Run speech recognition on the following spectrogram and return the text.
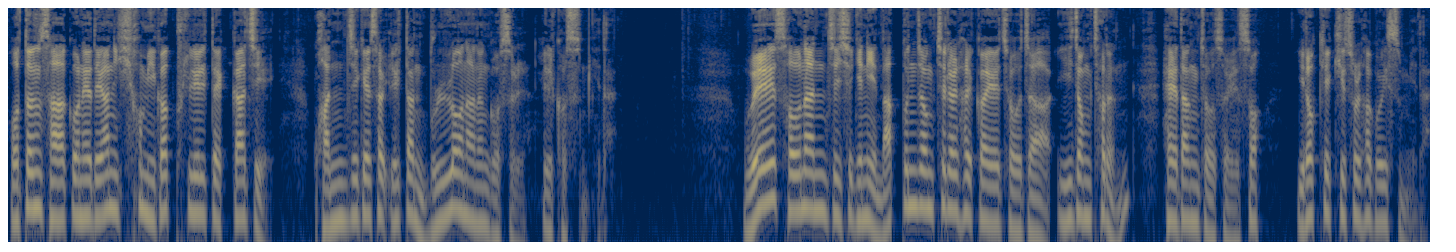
어떤 사건에 대한 혐의가 풀릴 때까지 관직에서 일단 물러나는 것을 일컫습니다. 왜 선한 지식인이 나쁜 정치를 할까의 저자 이정철은 해당 저서에서 이렇게 기술하고 있습니다.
